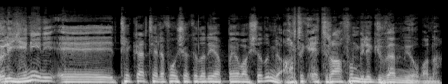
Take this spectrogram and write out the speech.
Böyle yeni yeni e, tekrar telefon şakaları yapmaya başladım ya artık etrafım bile güvenmiyor bana.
